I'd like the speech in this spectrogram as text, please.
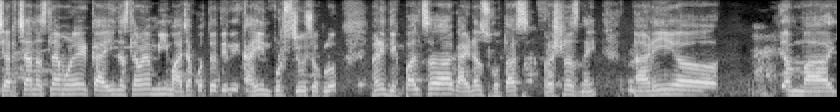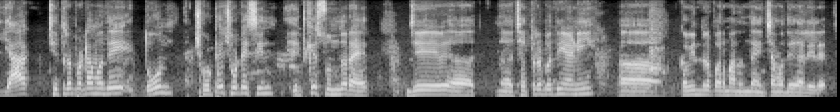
चर्चा नसल्यामुळे काही नसल्यामुळे मी माझ्या पद्धतीने काही इनपुट्स देऊ शकलो. आणि दिग्पालचा गायडन्स होताच प्रश्नच नाही. आणि या चित्रपटामध्ये दोन छोटे छोटे सीन इतके सुंदर आहेत जे छत्रपती आणि कवींद्र परमानंद यांच्यामध्ये झालेले आहेत.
